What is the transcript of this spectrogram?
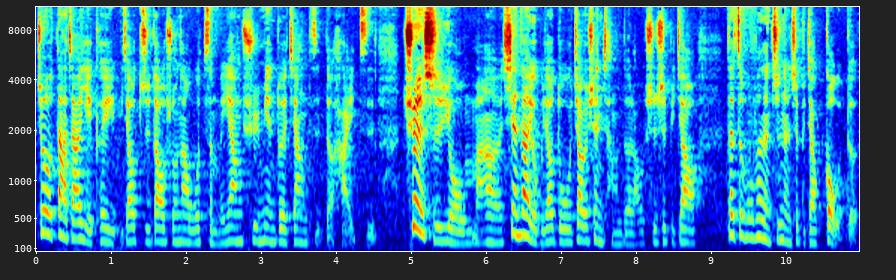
就大家也可以比较知道说，那我怎么样去面对这样子的孩子？确实有嘛，呃，现在有比较多教育现场的老师是比较在这部分的职能是比较够的。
